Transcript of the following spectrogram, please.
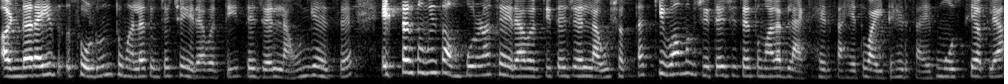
अंडर आईज सोडून तुम्हाला तुमच्या चेहऱ्यावरती ते जेल लावून घ्यायचं आहे एकतर तुम्ही संपूर्ण चेहऱ्यावरती ते जेल लावू शकता किंवा मग जिथे जिथे तुम्हाला ब्लॅक हेड्स आहेत व्हाईट हेड्स आहेत मोस्टली आपल्या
